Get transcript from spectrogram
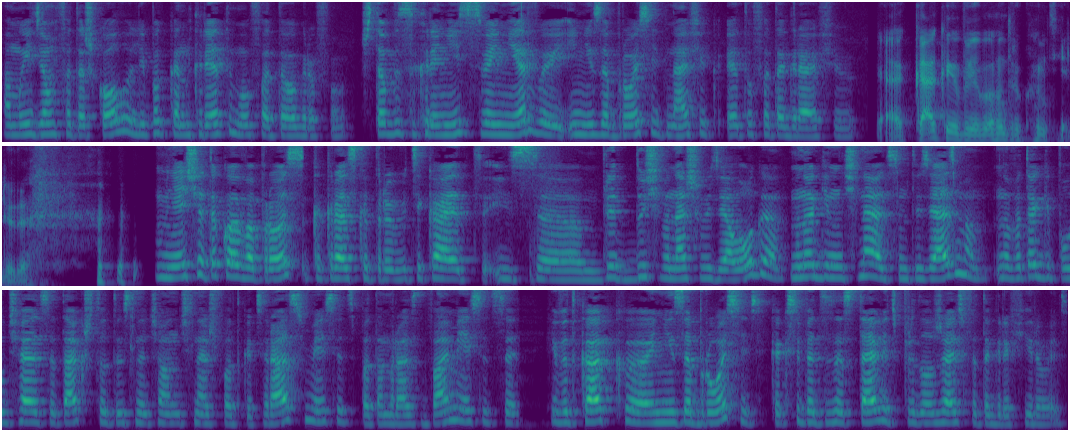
а мы идем в фотошколу либо к конкретному фотографу, чтобы сохранить свои нервы и не забросить нафиг эту фотографию. А как и в любом другом деле, да. У меня еще такой вопрос, как раз который вытекает из э, предыдущего нашего диалога. Многие начинают с энтузиазмом, но в итоге получается так, что ты сначала начинаешь фоткать раз в месяц, потом раз в два месяца. И вот как э, не забросить, как себя заставить продолжать фотографировать?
